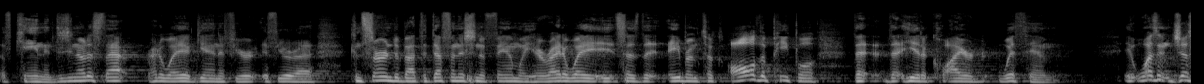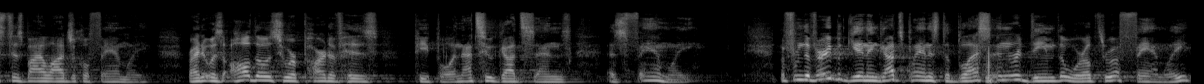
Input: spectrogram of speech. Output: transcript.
of Canaan. Did you notice that right away? Again, if you're, if you're uh, concerned about the definition of family here, right away it says that Abram took all the people that, that he had acquired with him. It wasn't just his biological family, right? It was all those who were part of his people, and that's who God sends as family. But from the very beginning, God's plan is to bless and redeem the world through a family.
